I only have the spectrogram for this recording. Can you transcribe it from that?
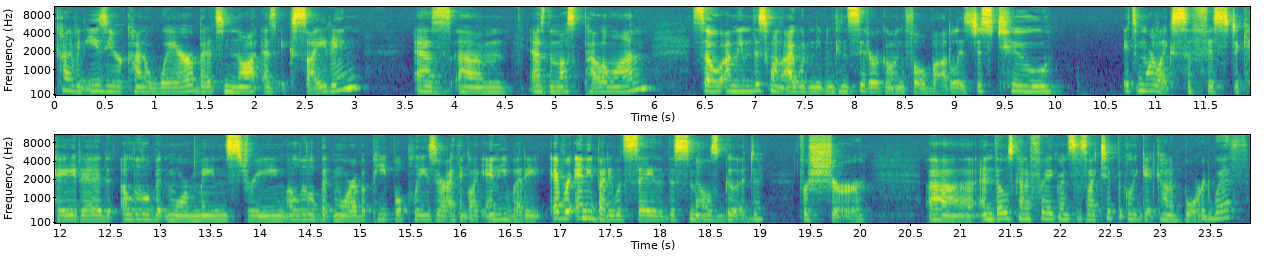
kind of an easier kind of wear, but it's not as exciting as, um, as the Musc Palawan. So, I mean, this one I wouldn't even consider going full bottle. It's just too, it's more like sophisticated, a little bit more mainstream, a little bit more of a people pleaser. I think like anybody, ever anybody would say that this smells good, for sure. Uh, and those kind of fragrances I typically get kind of bored with.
